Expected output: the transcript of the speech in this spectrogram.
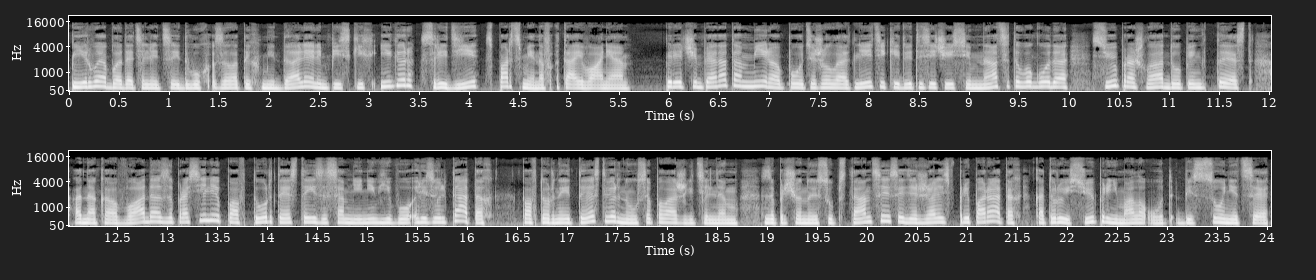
первой обладательницей двух золотых медалей Олимпийских игр среди спортсменов Тайваня. Перед чемпионатом мира по тяжелой атлетике 2017 года Сюй прошла допинг-тест, однако ВАДА запросили повтор теста из-за сомнений в его результатах. Повторный тест вернулся положительным. Запрещенные субстанции содержались в препаратах, которые Сюй принимала от бессонницы.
